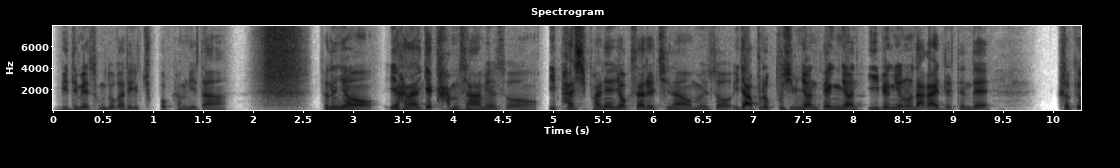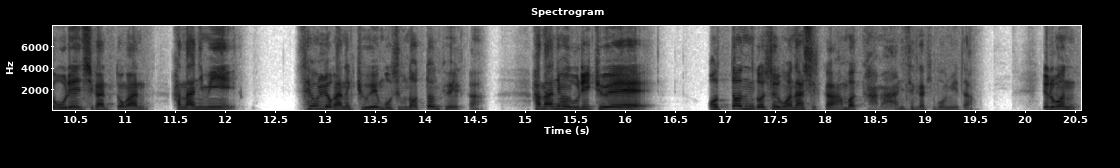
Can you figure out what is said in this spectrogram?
믿음의 성도가 되길 축복합니다. 저는요, 이 하나님께 감사하면서 이 88년 역사를 지나오면서 이제 앞으로 90년, 100년, 200년으로 나가야 될 텐데 그렇게 오랜 시간 동안 하나님이 세우려고 하는 교회의 모습은 어떤 교회일까? 하나님은 우리 교회에 어떤 것을 원하실까? 한번 가만히 생각해 봅니다. 여러분,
